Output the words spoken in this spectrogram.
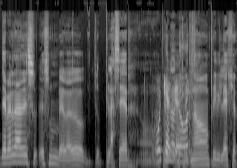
de verdad es, es un verdadero placer. un Muchas pri- gracias. No, un privilegio.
